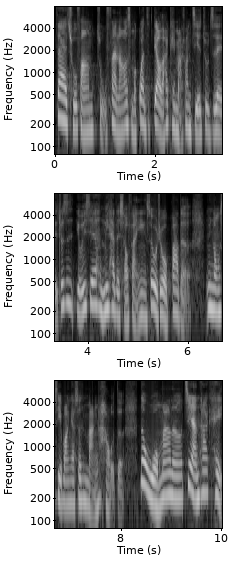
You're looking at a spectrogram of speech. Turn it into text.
在厨房煮饭，然后什么罐子掉了，他可以马上接住之类的，就是有一些很厉害的小反应。所以我觉得我爸的运动细胞应该算是蛮好的。那我妈呢？既然她可以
